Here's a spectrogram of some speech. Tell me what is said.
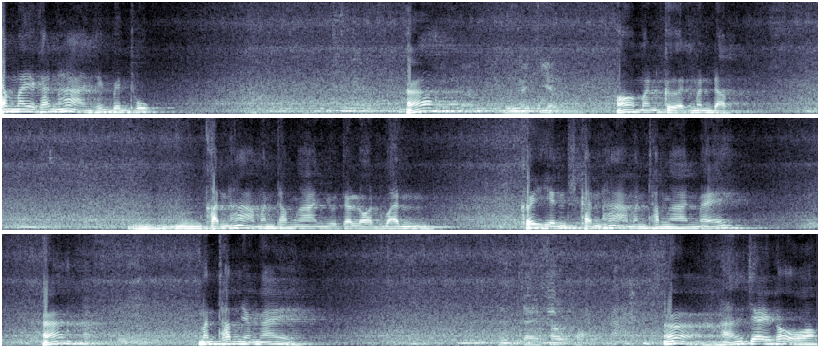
ทำไมขันห้าถึงเป็นทุกข์ ฮะมันไม่เที่ยงอ๋อมันเกิดมันดับอืมขันธ์ห้ามันทำงานอยู่ตลอดวัน เคยเห็นขันธ์ห้ามันทำงานไหมฮะมันทำยังไงหายใจเข้าออกเออหายใจเข้าออก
